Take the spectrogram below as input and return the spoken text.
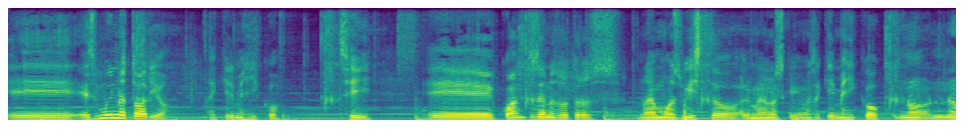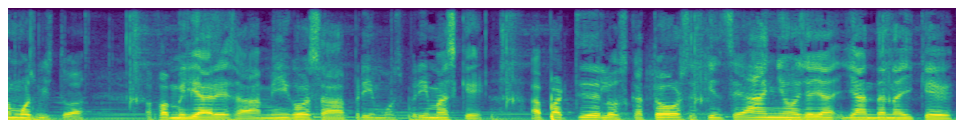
eh, es muy notorio aquí en México, ¿sí? Eh, ¿Cuántos de nosotros no hemos visto, al menos los que vivimos aquí en México, no, no hemos visto a, familiares, a amigos, a primos, primas que a partir de los 14, 15 años ya, ya andan ahí que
